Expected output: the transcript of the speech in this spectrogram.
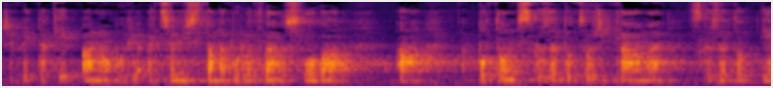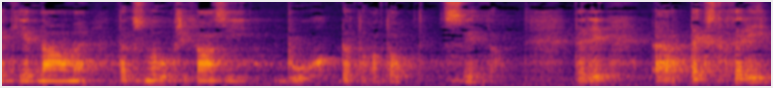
řekli taky ano, Bože, ať se mi stane podle tvého slova a potom skrze to, co říkáme, skrze to, jak jednáme, tak znovu přichází Bůh do tohoto světa. Tedy eh, text, který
